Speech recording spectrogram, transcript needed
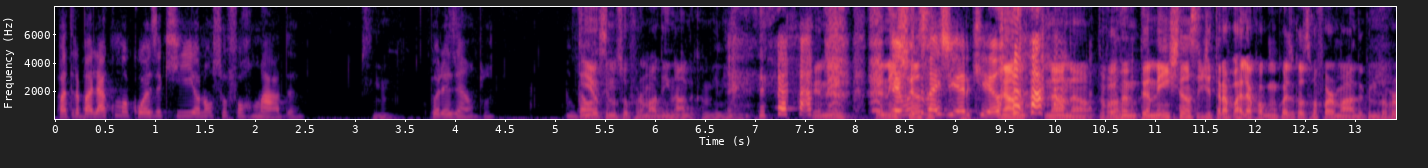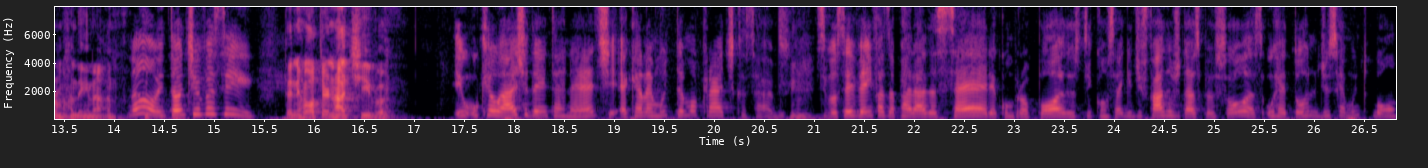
Para trabalhar com uma coisa que eu não sou formada, Sim. por exemplo. Então, e eu assim, que não sou formado em nada, Camilinha. Tenho nem, tenho nem tem muito chance. mais dinheiro que eu. Não, não, não. Tô falando, não tenho nem chance de trabalhar com alguma coisa que eu sou formado, que eu não sou formado em nada. Não, então, tipo assim, Tem nenhuma alternativa. Eu- o que eu acho da internet é que ela é muito democrática, sabe? Sim. Se você vem fazer a parada séria, com propósito e consegue de fato ajudar as pessoas, o retorno disso é muito bom.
